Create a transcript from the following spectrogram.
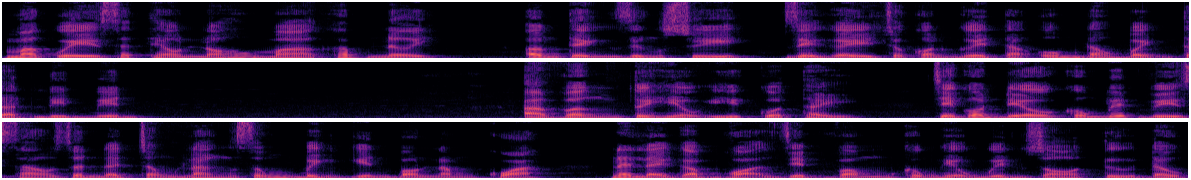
Ma quỷ sẽ theo nó mà khắp nơi, Âm thịnh dưng suy dễ gây cho con người ta ốm đau bệnh tật liên miên. À vâng, tôi hiểu ý của thầy. Chỉ có điều không biết vì sao dân ở trong làng sống bình yên bao năm qua Nay lại gặp họa diệt vong không hiểu nguyên do từ đâu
